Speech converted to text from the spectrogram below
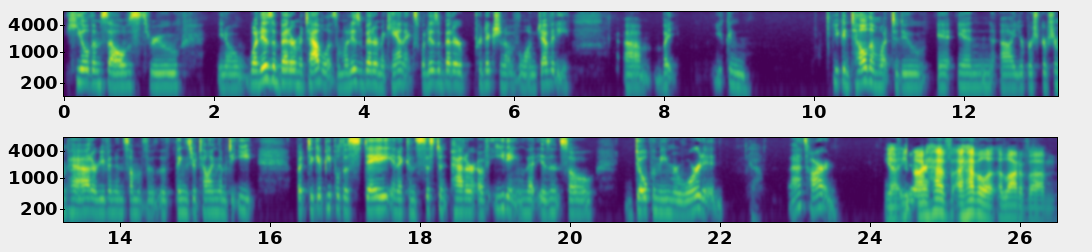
heal themselves through you know what is a better metabolism? What is better mechanics? What is a better prediction of longevity? Um, but you can you can tell them what to do in, in uh, your prescription pad or even in some of the, the, things you're telling them to eat. But to get people to stay in a consistent pattern of eating that isn't so dopamine rewarded yeah. that's hard. Yeah you know i have i have a, a lot of um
